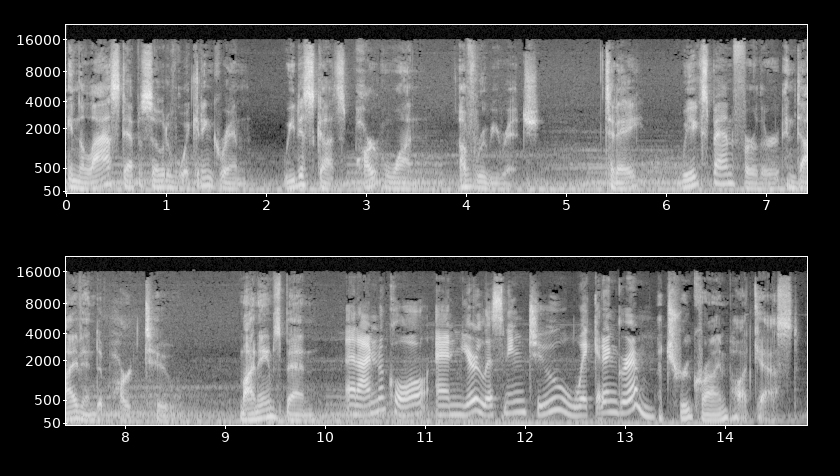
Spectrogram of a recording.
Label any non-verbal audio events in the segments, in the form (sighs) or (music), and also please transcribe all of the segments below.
In the last episode of Wicked and Grim, we discussed part one of Ruby Ridge. Today, we expand further and dive into part two. My name's Ben, And I'm Nicole, and you're listening to Wicked and Grim. a true crime podcast.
